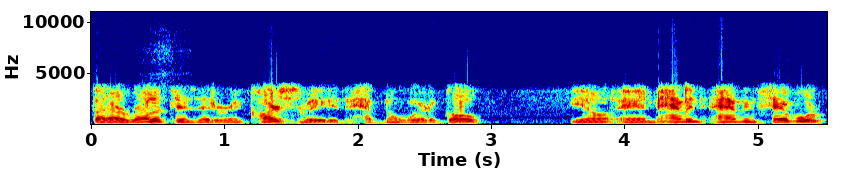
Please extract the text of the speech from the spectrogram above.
But our relatives that are incarcerated have nowhere to go, you know, and having having several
